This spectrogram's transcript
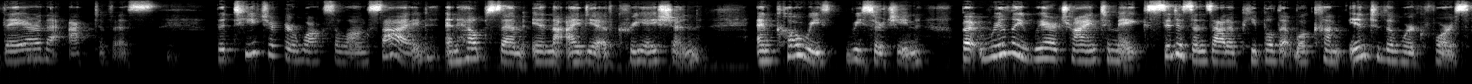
They are the activists the teacher walks alongside and helps them in the idea of creation and co-researching, but really we are trying to make citizens out of people that will come into the workforce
